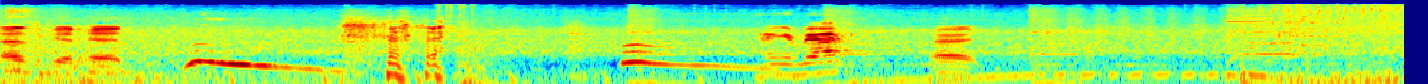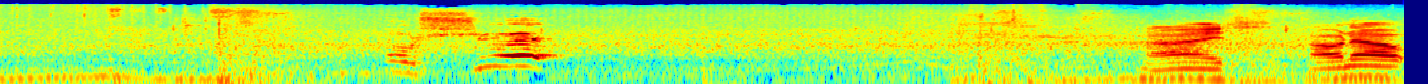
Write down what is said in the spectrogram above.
That was a good hit. Woo! Hanging back. Alright. Oh shit. Nice. Oh no.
